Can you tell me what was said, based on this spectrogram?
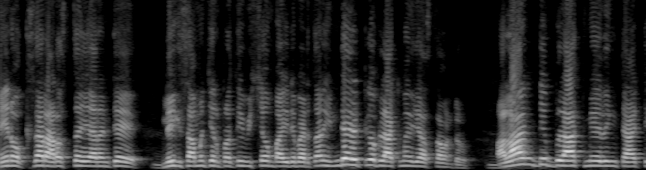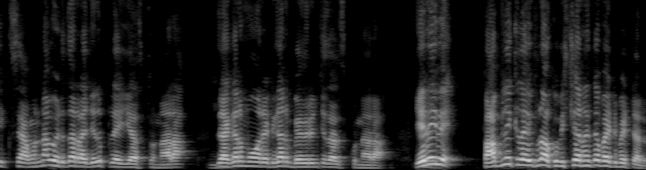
నేను ఒకసారి అరెస్ట్ అయ్యానంటే నీకు సంబంధించిన ప్రతి విషయం బయట పెడతాను. ఇండైరెక్ట్గా బ్లాక్మెయిల్ చేస్తూ ఉంటారు. అలాంటి బ్లాక్మెయిలింగ్ టాక్టిక్స్ ఏమన్నా విడత ప్రజలు ప్లే చేస్తున్నారా? జగన్మోహన్ రెడ్డి గారిని బెదిరించదలుచుకున్నారా ఎనీవే పబ్లిక్ లైఫ్లో ఒక విషయాన్ని అయితే బయట పెట్టారు.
